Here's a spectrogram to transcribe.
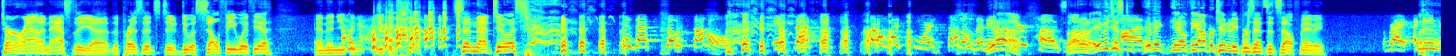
turn around and ask the uh, the presidents to do a selfie with you, and then you could you could send, send that to us? Because that's so subtle. It's that's so much more subtle than an Yeah. ear tug. So I don't know if it just Um, if it you know if the opportunity presents itself, maybe. Right. I mean,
